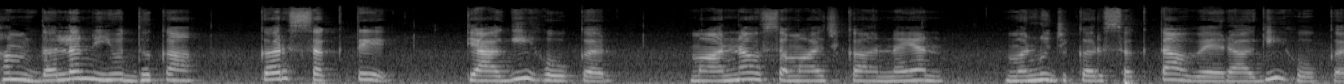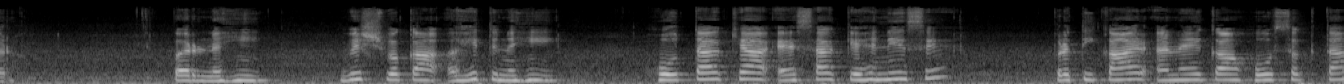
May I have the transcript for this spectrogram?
हम दलन युद्ध का कर सकते त्यागी होकर मानव समाज का नयन मनुज कर सकता वैरागी होकर। पर नहीं, विश्व का अहित नहीं, होता क्या ऐसा कहने से? प्रतिकार अनय का हो सकता,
